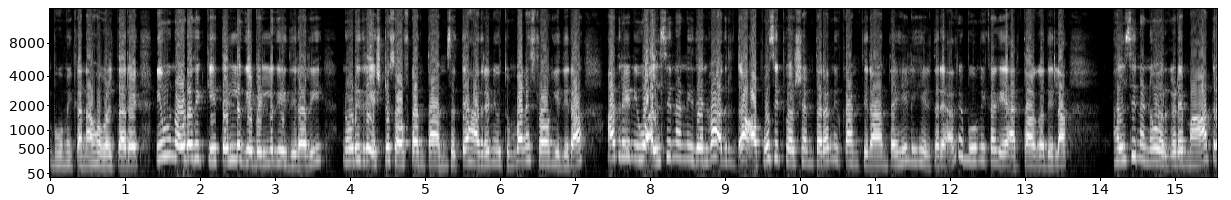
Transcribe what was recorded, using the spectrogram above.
ಭೂಮಿಕಾನ ಹೊಗಳ್ತಾರೆ. ನೀವು ನೋಡೋದಕ್ಕೆ ತೆಳ್ಳಗೆ ಬೆಳ್ಳಗೆ ಇದ್ದೀರಾ ರೀ? ನೋಡಿದ್ರೆ ಎಷ್ಟು ಸಾಫ್ಟ್ ಅಂತ ಅನ್ಸುತ್ತೆ. ಆದ್ರೆ ನೀವು ತುಂಬಾನೇ ಸ್ಟ್ರಾಂಗ್ ಇದ್ದೀರಾ. ಆದ್ರೆ ನೀವು ಹಲಸಿನ ಹಣ್ಣು ಇದೆ ಅಲ್ವಾ? ಅದ್ರದ್ದು ಅಪೋಸಿಟ್ ವರ್ಷನ್ ತರ ನೀವು ಕಾಣ್ತೀರಾ ಅಂತ ಹೇಳಿ ಹೇಳ್ತಾರೆ. ಆದ್ರೆ ಭೂಮಿಕಾಗೆ ಅರ್ಥ ಆಗೋದಿಲ್ಲ. ಹಲಸಿನ ಹಣ್ಣು ಹೊರಗಡೆ ಮಾತ್ರ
